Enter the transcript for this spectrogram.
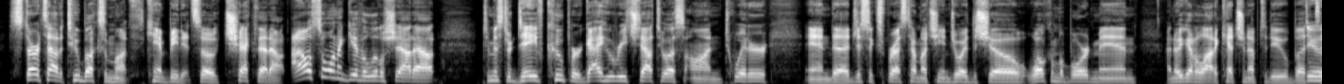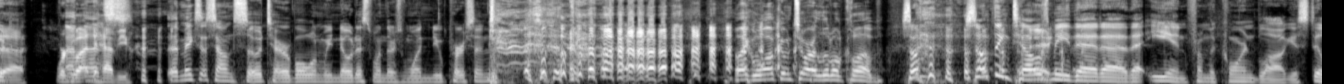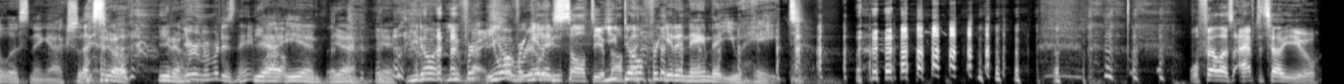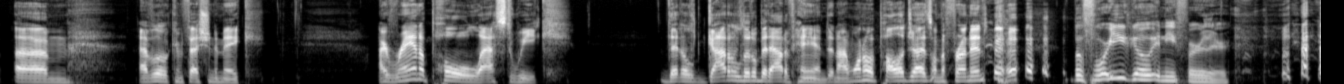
Starts out at two bucks a month. Can't beat it. So check that out. I also want to give a little shout out to Mr. Dave Cooper, guy who reached out to us on Twitter and uh, just expressed how much he enjoyed the show. Welcome aboard, man. I know you got a lot of catching up to do, but Dude, uh, we're Uh, glad to have you. that makes it sound so terrible when we notice when there's one new person. like, welcome to our little club. Some, something tells Hey. me that uh, that Ian from the Corn blog is still listening. Actually, so you know. You remembered his name? yeah, Wow. Ian. Yeah, yeah. You don't you, for, Nice. you You don't forget really a, salty You about don't forget a name that you hate. Well, fellas, I have to tell you, um, I have a little confession to make. I ran a poll last week that got a little bit out of hand, and I want to apologize on the front end. Before you go any further,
